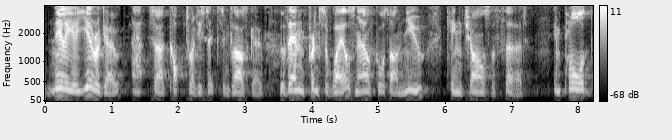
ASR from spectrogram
Nearly a year ago at uh, COP26 in Glasgow, the then Prince of Wales, now of course our new King Charles III, implored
